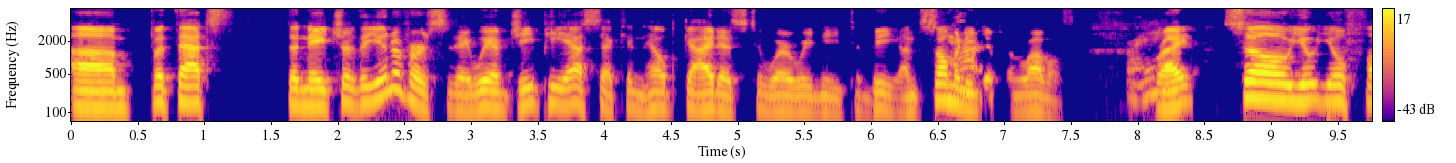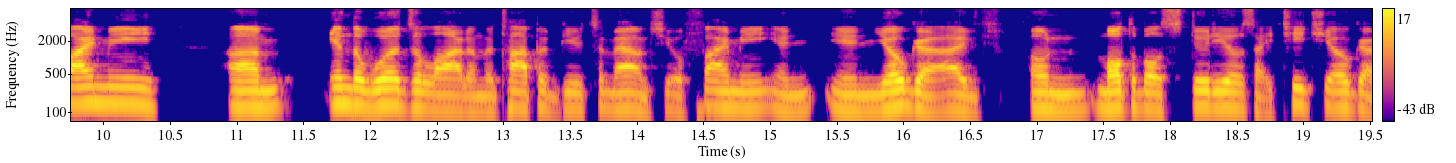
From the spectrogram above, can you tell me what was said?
um, but that's the nature of the universe today. We have GPS that can help guide us to where we need to be on so yeah. many different levels. Right. Right. So you you'll find me um, in the woods a lot on the top of buttes and mountains. You'll find me in in yoga. I've own multiple studios. I teach yoga,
